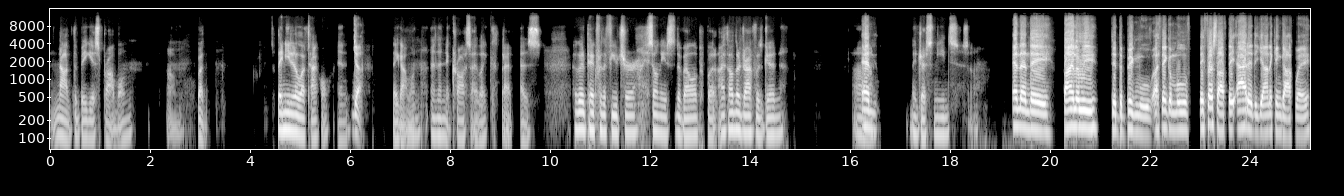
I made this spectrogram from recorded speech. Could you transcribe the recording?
not the biggest problem. Um, but they needed a left tackle and Yeah. they got one. And then Nick Cross, I like that as a good pick for the future. He still needs to develop, but I thought their draft was good. Um, And they just needs so and then they finally did the big move. I think a move. They first off they added Yannick Ngakoue,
